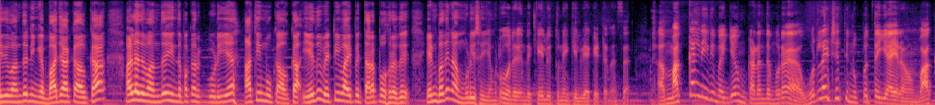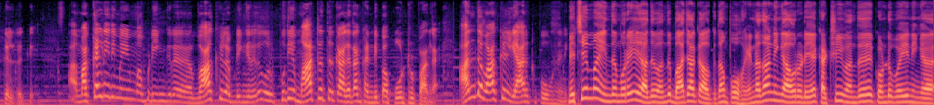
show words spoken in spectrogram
இது வந்து நீங்கள் பாஜகவுக்கா அல்லது வந்து இந்த பக்கம் இருக்கக்கூடிய அதிமுகவுக்கா எது வெற்றி வாய்ப்பை தரப்போகிறது என்பதை நாம் முடிவு செய்ய முடியும். ஒரு இந்த கேள்வி துணை கேள்வியாக கேட்டுறேன் சார். மக்கள் நீதி மையம் கடந்த முறை ஒரு லட்சத்தி முப்பத்தையாயிரம் வாக்குகள் இருக்குது மக்கள் நீதி மையம் அப்படிங்கிற வாக்குகள் அப்படிங்கிறது ஒரு புதிய மாற்றத்திற்காக தான் கண்டிப்பாக போட்டிருப்பாங்க. அந்த வாக்குகள் யாருக்கு போகும்னு நிச்சயமாக இந்த முறை அது வந்து பாஜகவுக்கு தான் போகும். என்னதான் நீங்கள் அவருடைய கட்சி வந்து கொண்டு போய் நீங்கள்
